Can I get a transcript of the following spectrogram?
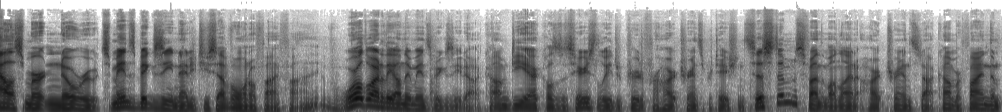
Alice Merton, No Roots, Maine's Big Z, 927 1055. Worldwide the all new mainsbigz.com. D. Echols is here. He's the lead recruiter for Hartt Transportation Systems. Find them online at harttrans.com or find them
